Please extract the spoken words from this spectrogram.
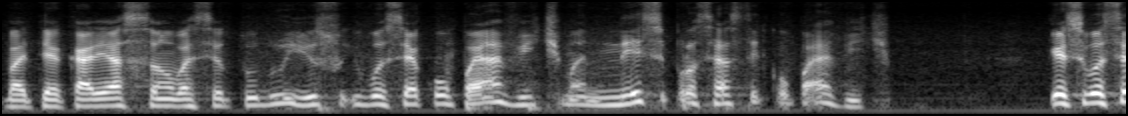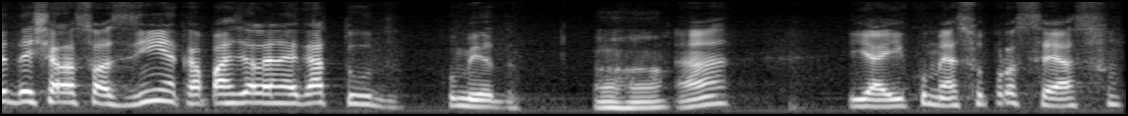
vai ter a cariação, vai ser tudo isso, e você acompanha a vítima. Nesse processo tem que acompanhar a vítima. Porque se você deixa ela sozinha, é capaz dela negar tudo, com medo. Aham. Hã? E aí começa o processo.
